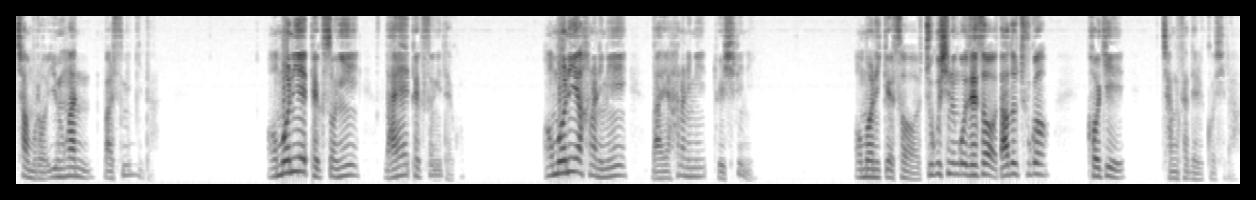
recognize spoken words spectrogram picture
참으로 유용한 말씀입니다. 어머니의 백성이 나의 백성이 되고 어머니의 하나님이 나의 하나님이 되시리니 어머니께서 죽으시는 곳에서 나도 죽어 거기 장사될 것이라.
